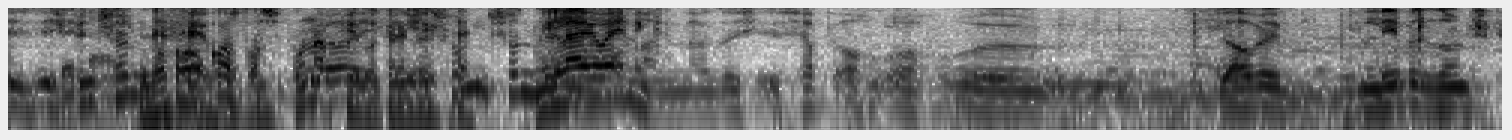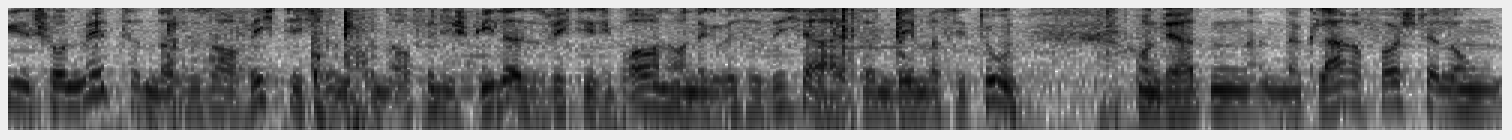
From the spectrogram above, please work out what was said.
ich, ich bin schon. Δεν Ο φεύγω. Κώστας. Πού να Ja, φύγω, ich bin da τρελίστε. schon, schon Milai äh, glaube, lebe so ein Spiel schon mit und das ist auch wichtig und, und auch für die Spieler ist es wichtig. Sie brauchen auch eine gewisse Sicherheit in dem, was sie tun. Und wir hatten eine klare Vorstellung,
